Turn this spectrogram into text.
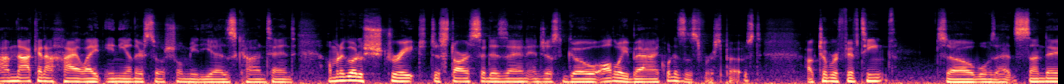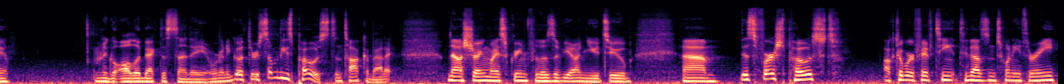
I'm not going to highlight any other social media's content. I'm going to go to straight to Star Citizen and just go all the way back. What is this first post? October 15th. So, what was that? Sunday. I'm going to go all the way back to Sunday and we're going to go through some of these posts and talk about it. I'm now sharing my screen for those of you on YouTube. Um, this first post, October 15th, 2023,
